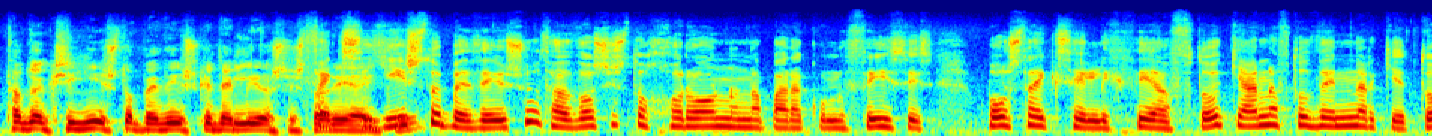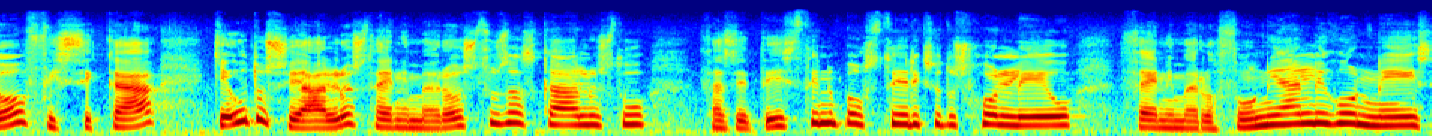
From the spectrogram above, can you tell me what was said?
θα το εξηγήσει το παιδί σου και τελείωσε η ιστορία. Θα εξηγήσει το παιδί σου, θα δώσεις το χρόνο να παρακολουθήσεις πώς θα εξελιχθεί αυτό και αν αυτό δεν είναι αρκετό, φυσικά και ούτως ή άλλως θα ενημερώσει τους δασκάλους του, θα ζητήσει την υποστήριξη του σχολείου, θα ενημερωθούν οι άλλοι γονείς.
